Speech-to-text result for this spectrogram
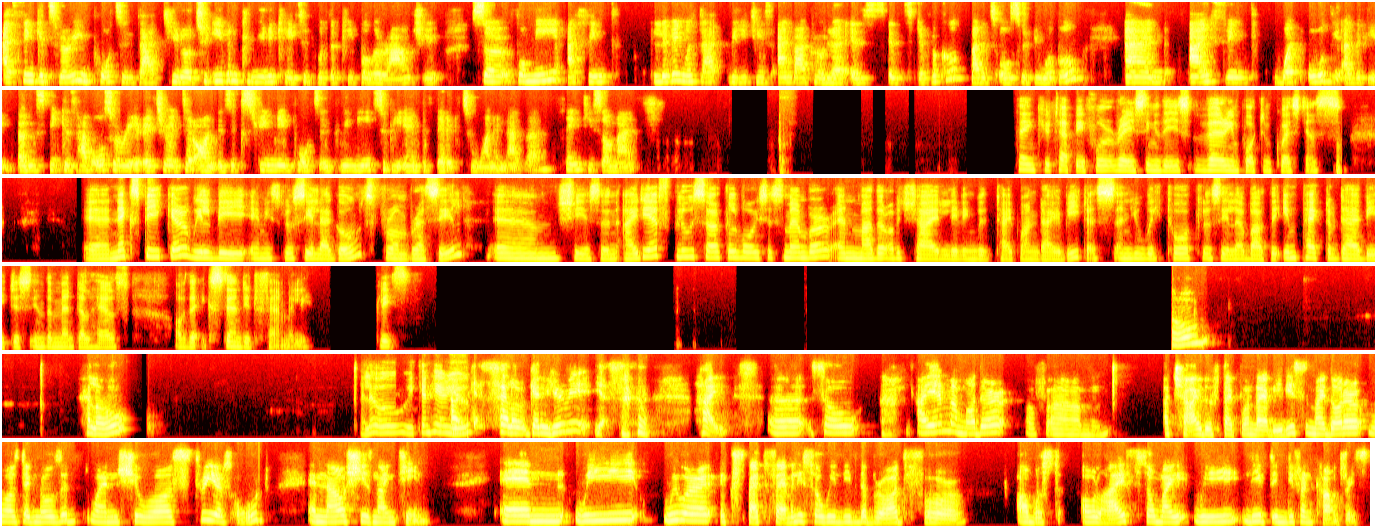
I think it's very important that, you know, to even communicate it with the people around you. So for me, I think living with diabetes and bipolar is it's difficult, but it's also doable. And I think what all the other um, speakers have also reiterated on is extremely important. We need to be empathetic to one another. Thank you so much. Thank you, Tapi, for raising these very important questions. Uh, next speaker will be uh, Ms. Lucila Gomes from Brazil. Um, she is an IDF Blue Circle Voices member and mother of a child living with type 1 diabetes. And you will talk, Lucila, about the impact of diabetes in the mental health of the extended family. Please. Hello, Hello. Hello, we can hear uh, you. Uh, yes, hello, can you hear me? Yes. Hi. Uh, so I am a mother of um, a child with type 1 diabetes. My daughter was diagnosed when she was three years old, and now she's 19. And we we were expat family, so we lived abroad for almost all life. So my we lived in different countries,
